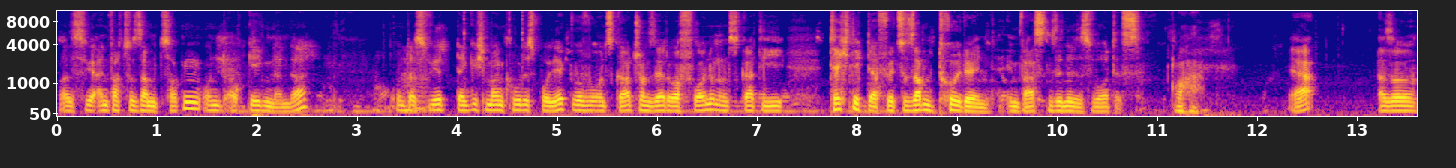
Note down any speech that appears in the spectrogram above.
Was wir einfach zusammen zocken und auch gegeneinander. Und das wird, denke ich mal, ein cooles Projekt, wo wir uns gerade schon sehr darauf freuen und uns gerade die Technik dafür zusammentrödeln, im wahrsten Sinne des Wortes. Oha. Ja, also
